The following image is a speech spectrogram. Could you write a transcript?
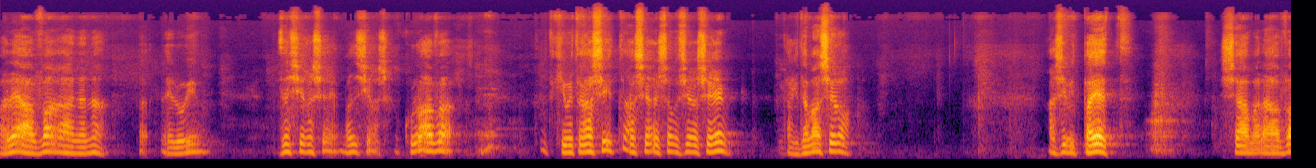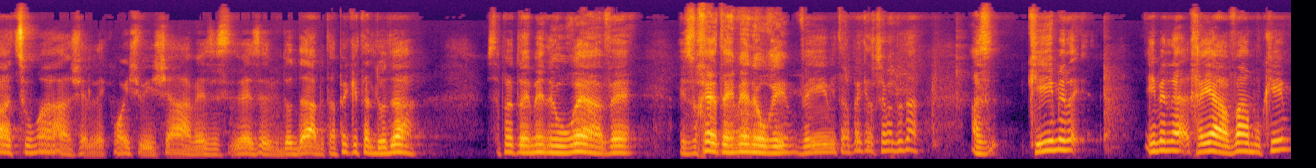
מלא אהבה רעננה לאלוהים, זה שיר השירים. מה זה שיר השירים? כולו אהבה. תקים את רש"י, רש"י הראשון בשיר השירים, את ההקדמה שלו. רש"י מתפייט שם על אהבה עצומה של כמו איש ואישה, ואיזה, ואיזה דודה, מתרפקת על דודה. מספרת לו ימי נעוריה, והיא זוכרת הימי הנעורים, והיא מתרפקת עכשיו על דודה. אז כי אם אין, אם אין חיי אהבה עמוקים,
